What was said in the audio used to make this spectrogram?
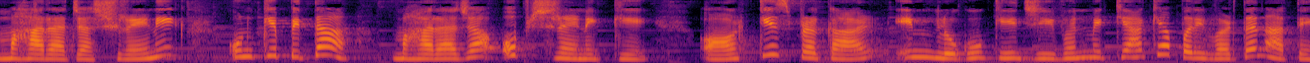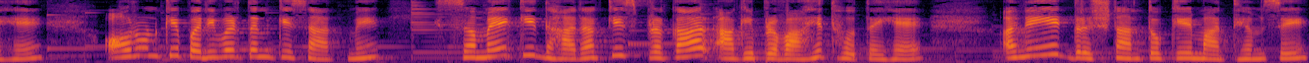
महाराजा श्रेणिक, उनके पिता महाराजा उप श्रेणिक के। और किस प्रकार इन लोगों के जीवन में क्या क्या परिवर्तन आते हैं, और उनके परिवर्तन के साथ में समय की धारा किस प्रकार आगे प्रवाहित होती है, अनेक दृष्टांतों के माध्यम से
